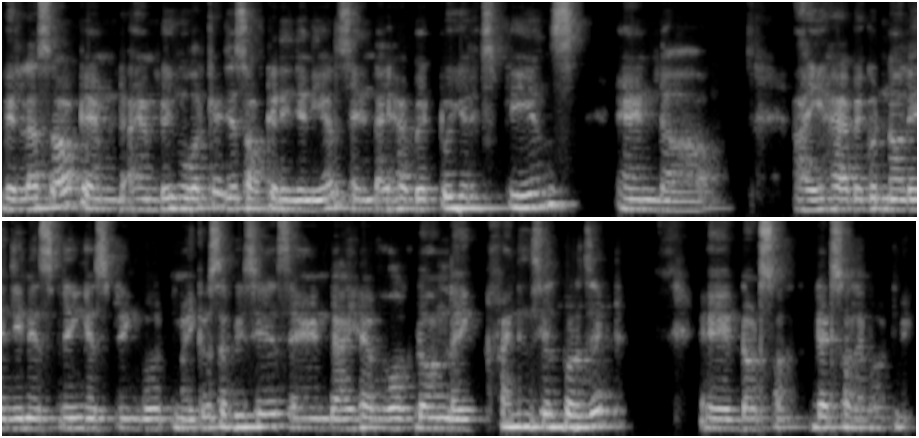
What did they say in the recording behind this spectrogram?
Birlasoft and I am doing work as a software engineer and I have a two year experience and uh, I have a good knowledge in Spring, Spring Boot microservices and I have worked on like financial project. Uh, that's all. That's all about me.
